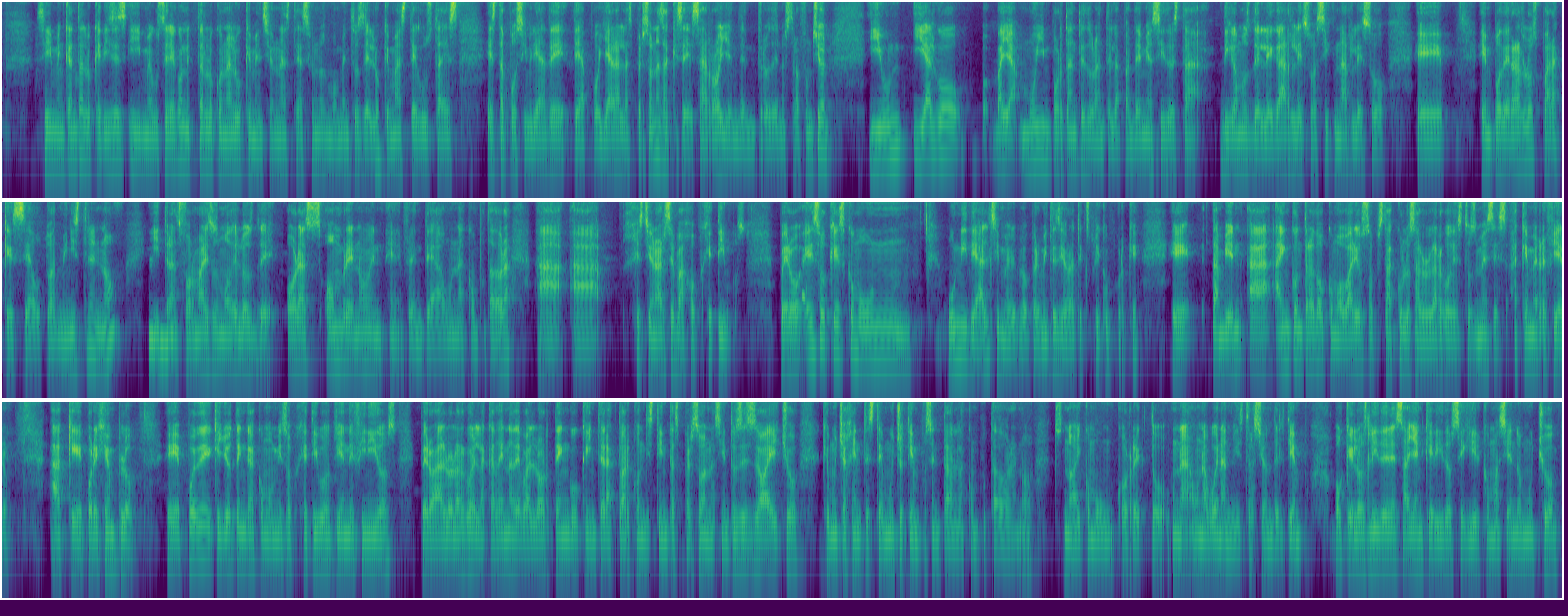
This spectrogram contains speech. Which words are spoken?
Sí, me encanta lo que dices y me gustaría conectarlo con algo que mencionaste hace unos momentos de lo que más te gusta es esta posibilidad de, apoyar a las personas a que se desarrollen dentro de nuestra función. Y, un, y algo, vaya, muy importante durante la pandemia ha sido esta, digamos, delegarles o asignarles o eh, empoderarlos para que se autoadministren, ¿no? Y transformar esos modelos de horas hombre, ¿no? En, frente a una computadora a gestionarse bajo objetivos. Pero eso que es como un, un ideal, si me lo permites, y ahora te explico por qué, eh, también ha, ha, encontrado como varios obstáculos a lo largo de estos meses. ¿A qué me refiero? A que, por ejemplo, eh, puede que yo tenga como mis objetivos bien definidos, pero a lo largo de la cadena de valor tengo que interactuar con distintas personas y entonces eso ha hecho que mucha gente esté mucho tiempo sentada en la computadora, ¿no? Entonces no hay como un correcto, una, una buena administración del tiempo o que los líderes hayan querido seguir como haciendo mucho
